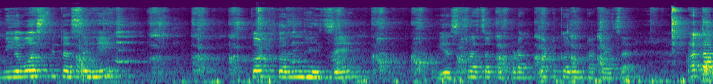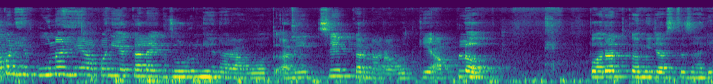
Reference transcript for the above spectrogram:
व्यवस्थित असं हे कट करून घ्यायचंय. एक्स्ट्राचा कपडा कट करून टाकायचा आहे. आता आपण हे पुन्हा हे आपण एकाला एक जोडून घेणार आहोत आणि चेक करणार आहोत की आपलं परत कमी जास्त झाली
